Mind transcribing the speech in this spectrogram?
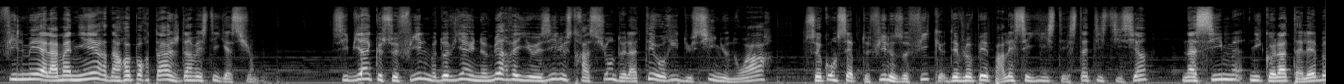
filmée à la manière d'un reportage d'investigation. Si bien que ce film devient une merveilleuse illustration de la théorie du signe noir, ce concept philosophique développé par l'essayiste et statisticien Nassim Nicolas Taleb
